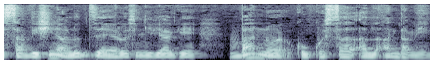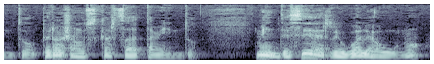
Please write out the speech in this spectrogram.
se si avvicina allo zero significa che vanno con questo andamento, però c'è uno scarso adattamento. Mentre se r è uguale a 1,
